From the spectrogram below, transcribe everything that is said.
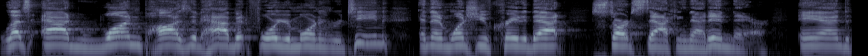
Let's add one positive habit for your morning routine. And then once you've created that, start stacking that in there. And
